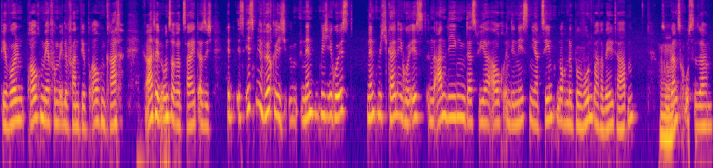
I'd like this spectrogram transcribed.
wir wollen, brauchen mehr vom Elefant. Wir brauchen gerade, gerade in unserer Zeit, also ich, es ist mir wirklich, nennt mich Egoist, nennt mich kein Egoist, ein Anliegen, dass wir auch in den nächsten Jahrzehnten noch eine bewohnbare Welt haben. Mhm. So ganz große Sachen.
